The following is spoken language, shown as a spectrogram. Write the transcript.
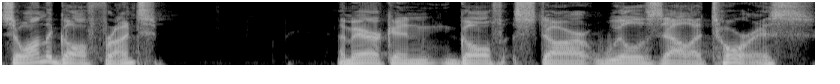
So on the golf front, American golf star Will Zalatoris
